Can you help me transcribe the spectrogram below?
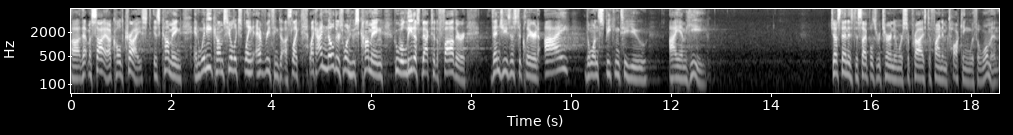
Uh, that Messiah called Christ is coming, and when he comes, he'll explain everything to us. Like, like I know there's one who's coming who will lead us back to the Father, then Jesus declared, I, the one speaking to you, I am he. Just then his disciples returned and were surprised to find him talking with a woman.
